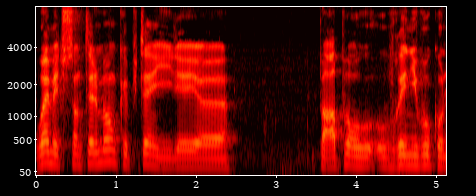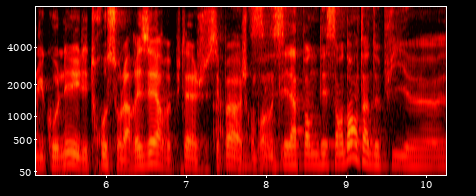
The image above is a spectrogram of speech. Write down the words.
Ouais, mais tu sens tellement que putain, il est. Par rapport au, au vrai niveau qu'on lui connaît, il est trop sur la réserve. Putain, je sais pas, je comprends. Ah, C'est la pente descendante hein, depuis euh,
